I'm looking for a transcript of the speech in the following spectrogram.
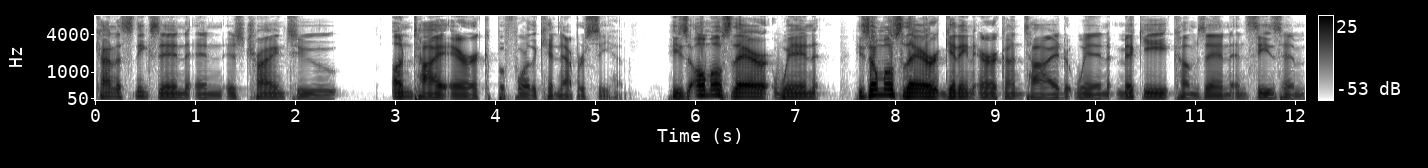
kind of sneaks in and is trying to untie Eric before the kidnappers see him. He's almost there when he's almost there getting Eric untied when Mickey comes in and sees him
